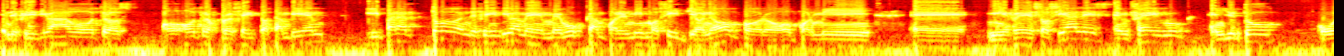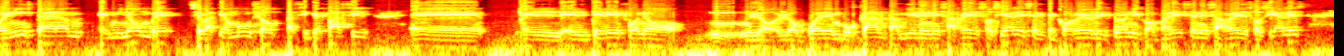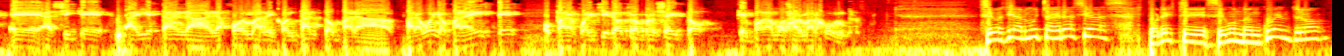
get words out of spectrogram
en definitiva hago otros otros proyectos también. Y para todo, en definitiva, me, me buscan por el mismo sitio, ¿no? Por, o por mi, eh, mis redes sociales, en Facebook, en YouTube o en Instagram, es mi nombre, Sebastián Muso, así que fácil. Eh, el, el teléfono Mm, lo, lo, pueden buscar también en esas redes sociales, el correo electrónico aparece en esas redes sociales, eh, así que ahí están las formas de contacto para, para, bueno, para este o para cualquier otro proyecto que podamos armar juntos. Sebastián, muchas gracias por este segundo encuentro.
